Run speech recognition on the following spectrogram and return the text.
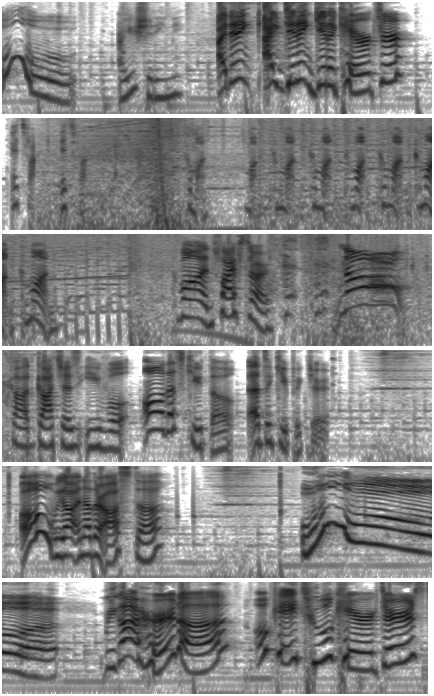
Ooh. Are you shitting me? I didn't I didn't get a character? It's fine. It's fine. Come on. Come on. Come on. Come on. Come on. Come on. Come on. Come on. Come on. Five star. No! God, Gacha is evil. Oh, that's cute though. That's a cute picture. Oh, we got another Asta. Ooh! We got Herta. Okay, two characters.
